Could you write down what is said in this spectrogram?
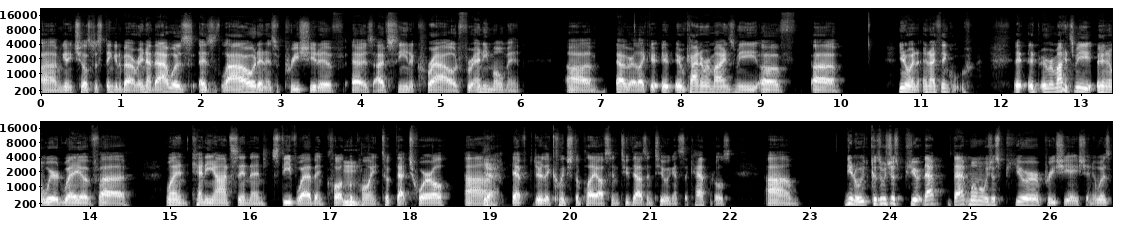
uh, I'm getting chills just thinking about it right now. That was as loud and as appreciative as I've seen a crowd for any moment um, ever. Like it, it kind of reminds me of, uh, you know, and, and I think it, it, it, reminds me in a weird way of uh, when Kenny Jonsson and Steve Webb and Claude mm. Lapointe took that twirl um, yeah. after they clinched the playoffs in 2002 against the Capitals. Um, you know, because it was just pure that that moment was just pure appreciation. It was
